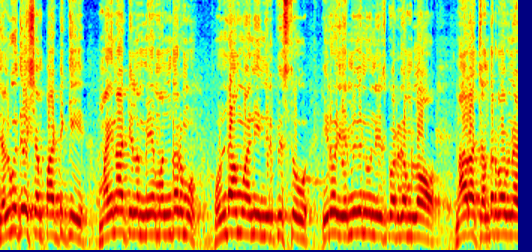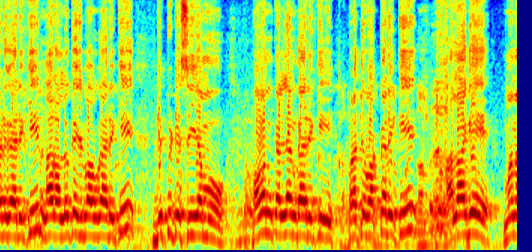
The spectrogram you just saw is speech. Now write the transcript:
తెలుగుదేశం పార్టీకి మైనార్టీలు మేమందరము ఉండాము అని నిరూపిస్తూ ఈరోజు ఎమ్మిగను నియోజకవర్గంలో నారా చంద్రబాబు నాయుడు గారికి నారా లోకేష్ బాబు గారికి డిప్యూటీ సీఎం పవన్ కళ్యాణ్ గారికి ప్రతి ఒక్కరికి అలాగే మన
